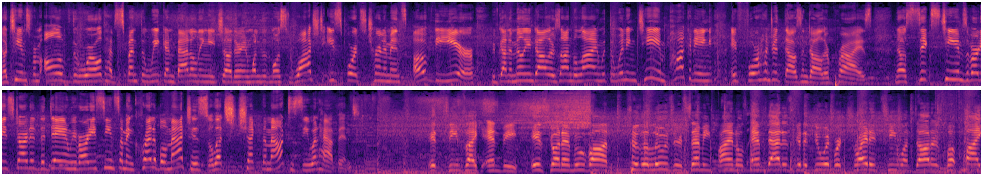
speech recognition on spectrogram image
Now, teams from all over the world have spent the weekend battling each other in one of the most watched esports tournaments of the year. We've got a million dollars on the line with the winning team pocketing a $400,000 prize. Now, six teams have already started the day, and we've already seen some incredible matches, so let's check them out to see what happened. It seems like Envy is going to move on to the loser semifinals, and that is going to do it for Trident T1 Daughters. But my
